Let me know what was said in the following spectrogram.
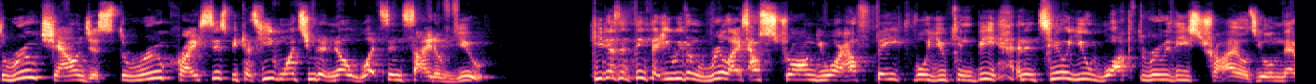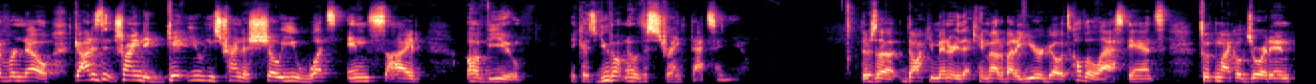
through challenges, through crisis because He wants you to know what's inside of you. He doesn't think that you even realize how strong you are, how faithful you can be. And until you walk through these trials, you'll never know. God isn't trying to get you, He's trying to show you what's inside of you because you don't know the strength that's in you. There's a documentary that came out about a year ago. It's called The Last Dance. It's with Michael Jordan.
